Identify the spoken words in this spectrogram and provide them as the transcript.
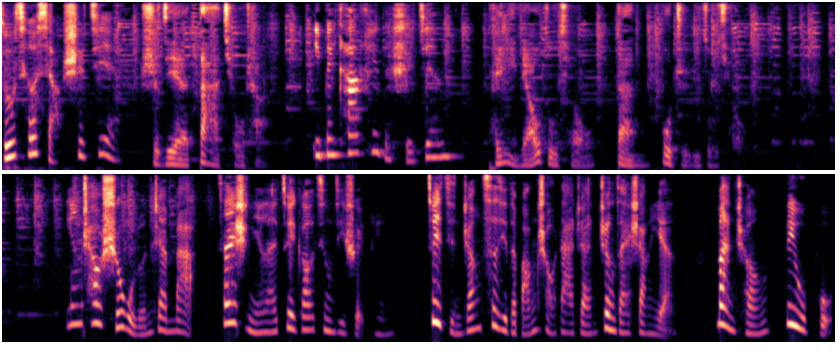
足球小世界，世界大球场，一杯咖啡的时间。陪你聊足球，但不止于足球。英超十五轮战罢，三十年来最高竞技水平，最紧张刺激的榜首大战正在上演。曼城、利物浦、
